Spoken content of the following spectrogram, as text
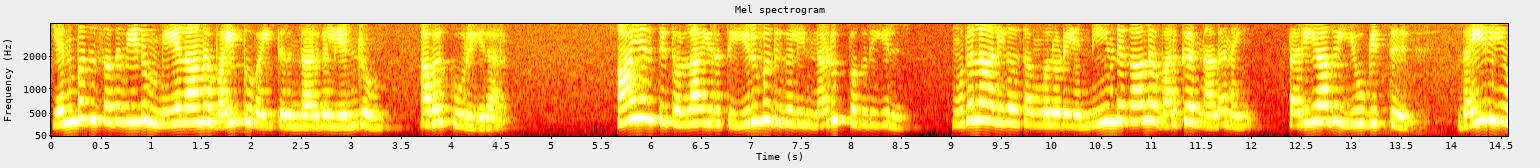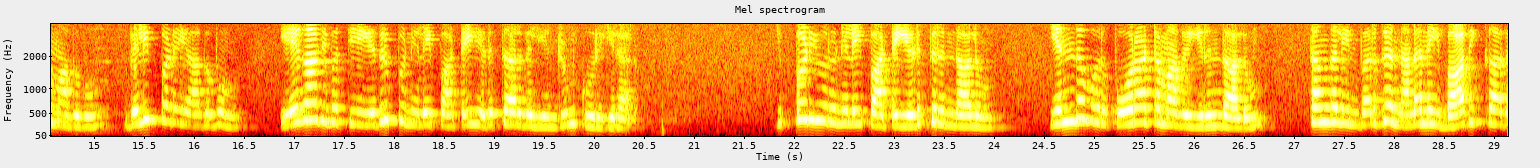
எண்பது சதவீதம் மேலான வைப்பு வைத்திருந்தார்கள் என்றும் அவர் கூறுகிறார். ஆயிரத்தி தொள்ளாயிரத்தி இருபதுகளின் நடுப்பகுதியில் முதலாளிகள் தங்களுடைய நீண்டகால வர்க்க நலனை சரியாக யூகித்து தைரியமாகவும் வெளிப்படையாகவும் ஏகாதிபத்திய எதிர்ப்பு நிலைப்பாட்டை எடுத்தார்கள் என்றும் கூறுகிறார். இப்படி ஒரு நிலைப்பாட்டை எடுத்திருந்தாலும் எந்த ஒரு போராட்டமாக இருந்தாலும் தங்களின் வர்க்க நலனை பாதிக்காத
